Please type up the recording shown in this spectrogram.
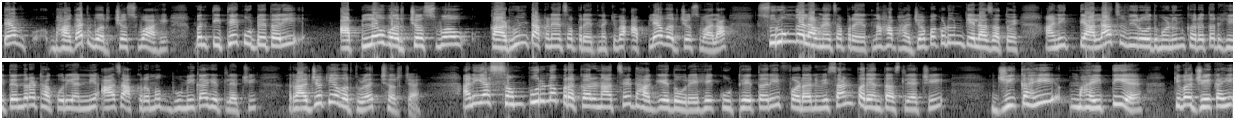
त्या भागात वर्चस्व आहे. पण तिथे कुठेतरी आपलं वर्चस्व काढून टाकण्याचा प्रयत्न किंवा आपल्या वर्चस्वाला सुरुंग लावण्याचा प्रयत्न हा भाजपकडून केला जातोय. आणि त्यालाच विरोध म्हणून खरं तर हितेंद्र ठाकूर यांनी आज आक्रमक भूमिका घेतल्याची राजकीय वर्तुळात चर्चा आहे. आणि या संपूर्ण प्रकरणाचे धागेदोरे हे कुठेतरी फडणवीसांपर्यंत असल्याची जी काही माहिती आहे किंवा जे काही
